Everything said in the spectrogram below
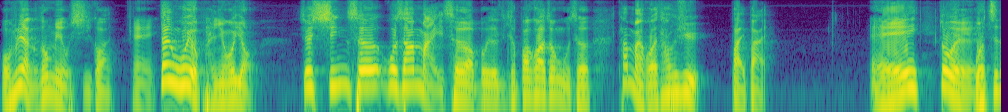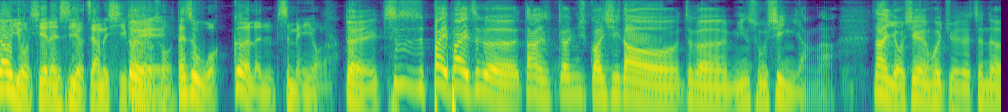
我们两个都没有习惯，哎，但我有朋友有，就新车或是他买车啊，不包括中古车，他买回来他会去拜拜。哎，对，我知道有些人是有这样的习惯，没错，但是我个人是没有了。对，是是拜拜这个，当然跟关系到这个民俗信仰啦。那有些人会觉得，真的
